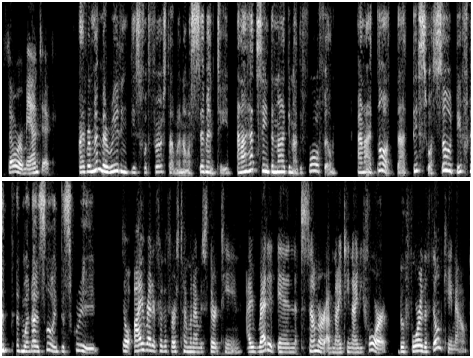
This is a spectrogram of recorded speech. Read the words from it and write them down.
So romantic. I remember reading this for the first time when I was 17, and I had seen the 1994 film, and I thought that this was so different than what I saw in the screen. So I read it for the first time when I was 13. I read it in summer of 1994 before the film came out.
